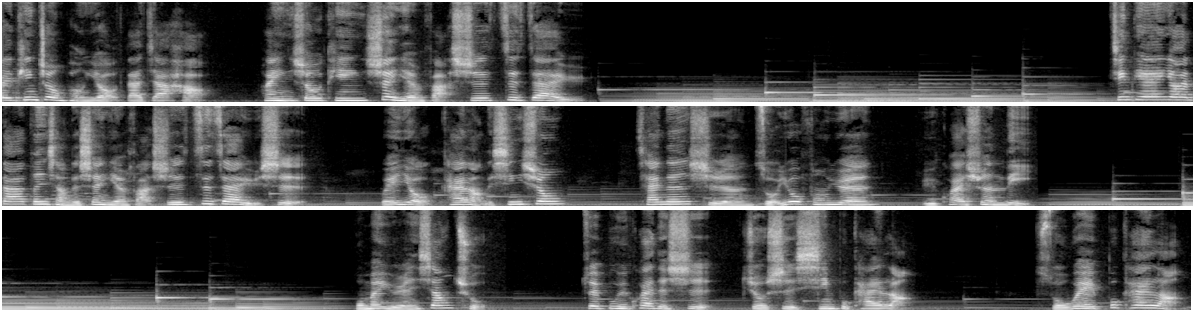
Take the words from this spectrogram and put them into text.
各位听众朋友，大家好，欢迎收听圣严法师自在语。今天要和大家分享的圣严法师自在语是：唯有开朗的心胸，才能使人左右逢源，愉快顺利。我们与人相处。最不愉快的事就是心不开朗。所谓不开朗，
